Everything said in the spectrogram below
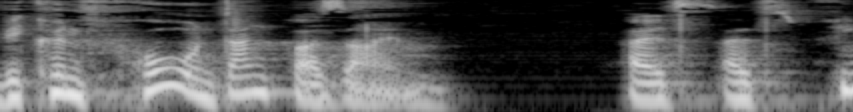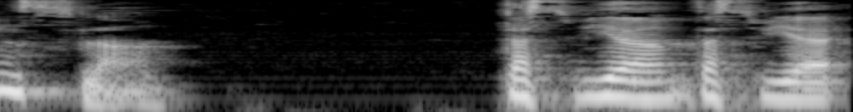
Wir können froh und dankbar sein als, als Pfingstler, dass wir, dass wir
